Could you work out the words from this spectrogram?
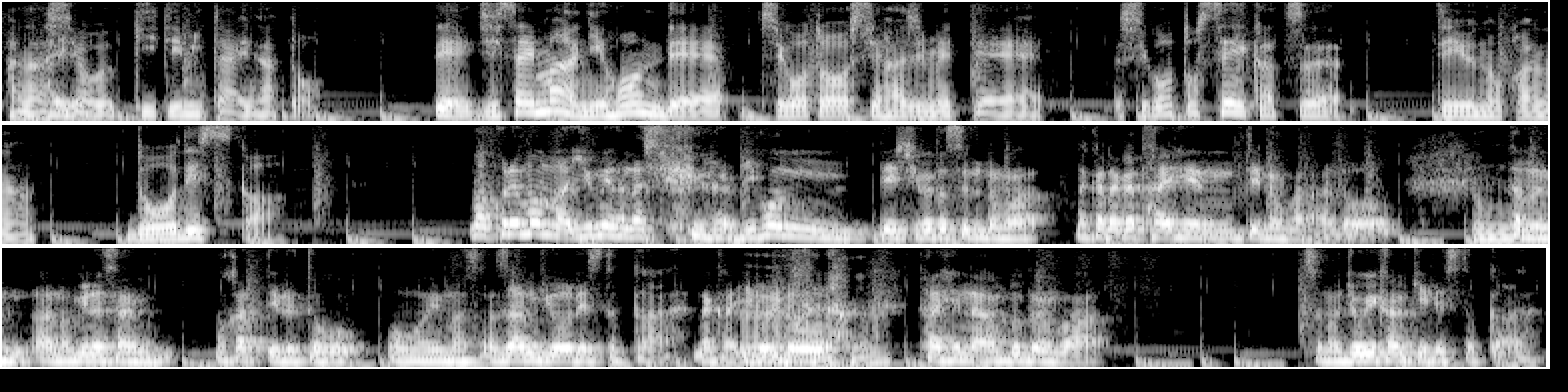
話を聞いてみたいなと。で実際まあ日本で仕事をし始めて仕事生活っていうのかな？どうですか？まあ、これもまあ有名な話だけど日本で仕事するのはなかなか大変っていうのがあのうん多分あの皆さん分かっていると思います。残業ですとか、なんかいろいろ 大変な部分は、その上下関係ですとか、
